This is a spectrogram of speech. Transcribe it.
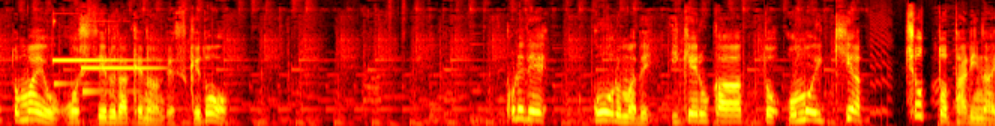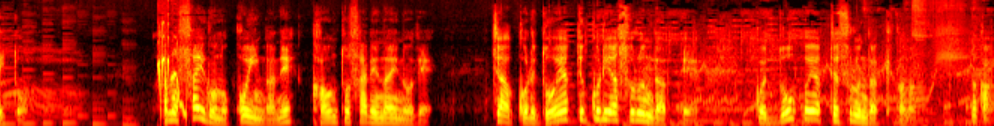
っと前を押しているだけなんですけど、これでゴールまで行けるかと思いきや、ちょっと足りないと。あの最後のコインがね、カウントされないので、じゃあこれどうやってクリアするんだって、これどうやってするんだっけかな。なんか、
